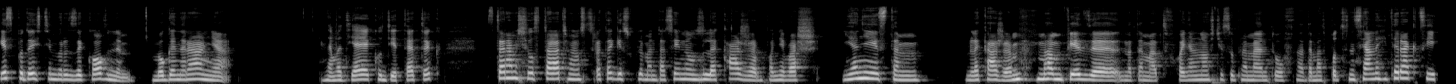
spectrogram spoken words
jest podejściem ryzykownym, bo generalnie nawet ja jako dietetyk staram się ustalać moją strategię suplementacyjną z lekarzem, ponieważ ja nie jestem lekarzem, mam wiedzę na temat wchłanialności suplementów, na temat potencjalnych interakcji,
